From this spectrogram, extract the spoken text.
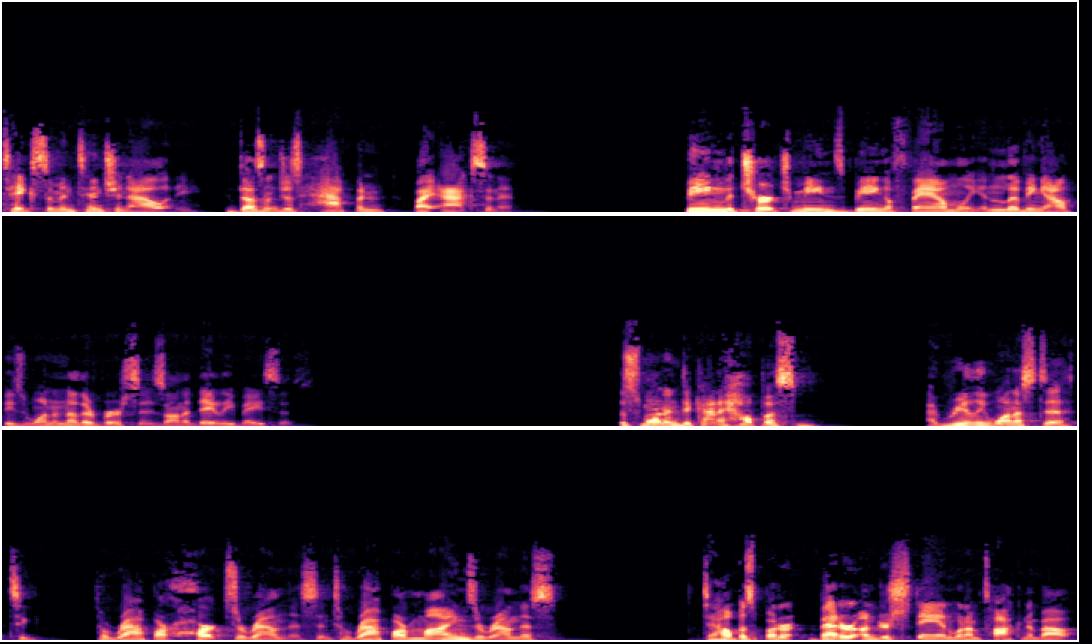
takes some intentionality. It doesn't just happen by accident. Being the church means being a family and living out these one another verses on a daily basis this morning to kind of help us, I really want us to, to, to wrap our hearts around this and to wrap our minds around this, to help us better, better understand what I'm talking about.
